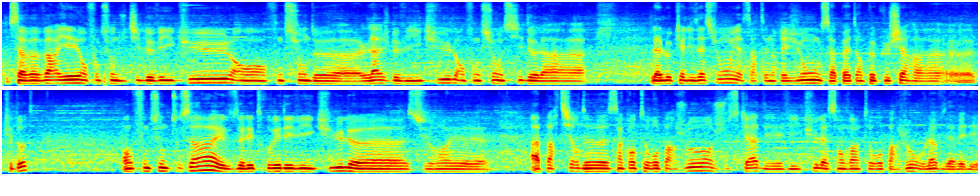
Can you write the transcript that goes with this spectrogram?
Donc, ça va varier en fonction du type de véhicule, en fonction de l'âge de véhicule, en fonction aussi de la, la localisation. Il y a certaines régions où ça peut être un peu plus cher euh, que d'autres. En fonction de tout ça, et vous allez trouver des véhicules euh, sur, euh, à partir de 50 euros par jour jusqu'à des véhicules à 120 euros par jour où là vous avez des,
